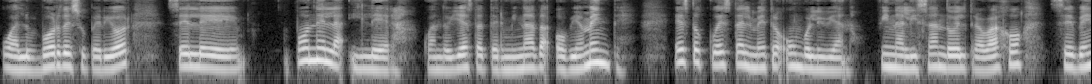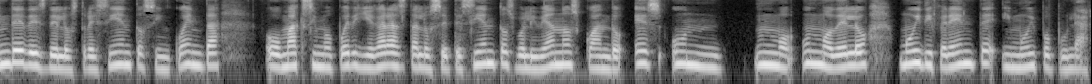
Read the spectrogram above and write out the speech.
o al borde superior se le pone la hilera cuando ya está terminada obviamente. Esto cuesta el metro un boliviano. Finalizando el trabajo, se vende desde los 350 o máximo puede llegar hasta los 700 bolivianos cuando es un, un, un modelo muy diferente y muy popular.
